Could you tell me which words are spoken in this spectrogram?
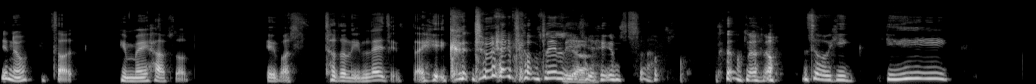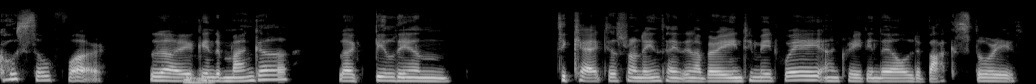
you know, he thought he may have thought it was totally legit that he could do it completely yeah. himself. no, no, no. So he he goes so far, like mm-hmm. in the manga, like building the characters from the inside in a very intimate way and creating the, all the backstories.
